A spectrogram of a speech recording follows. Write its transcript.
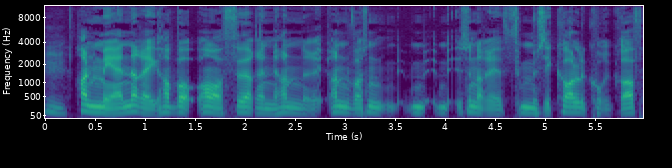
Mm. han mener jeg Han var, han var før en Han, han var sånn, sånn musikalkoreograf.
